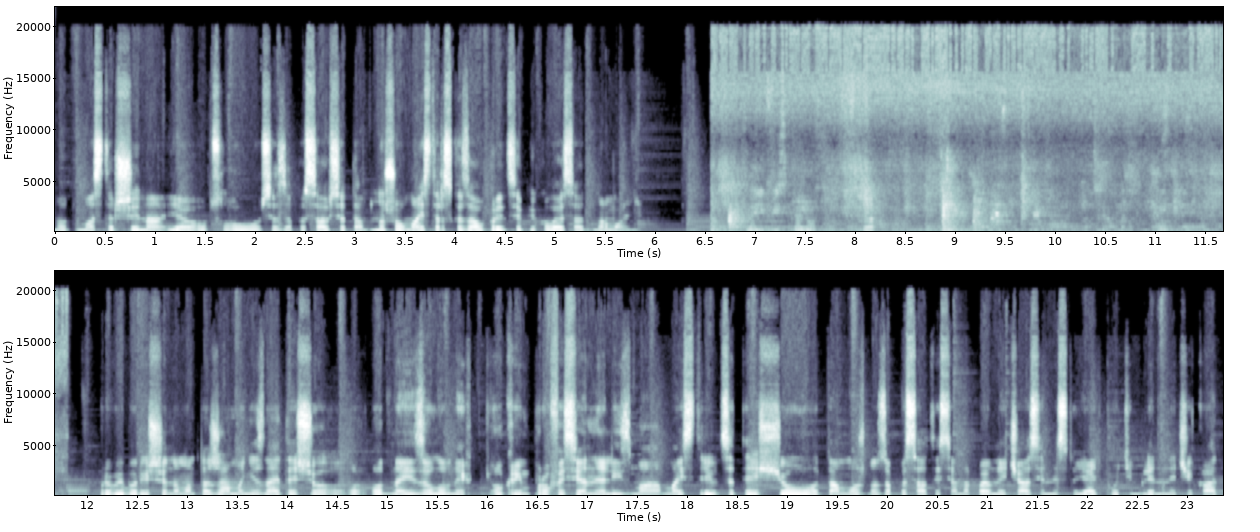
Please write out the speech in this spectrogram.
От мастершина, я обслуговувався, записався там. Ну що, майстер сказав, в принципі, колеса нормальні. Заебись колеса. Да. При виборі шиномонтажа мені знаєте, що одне із головних, окрім професіоналізму майстрів, це те, що там можна записатися на певний час і не стоять потім, блін, не чекати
